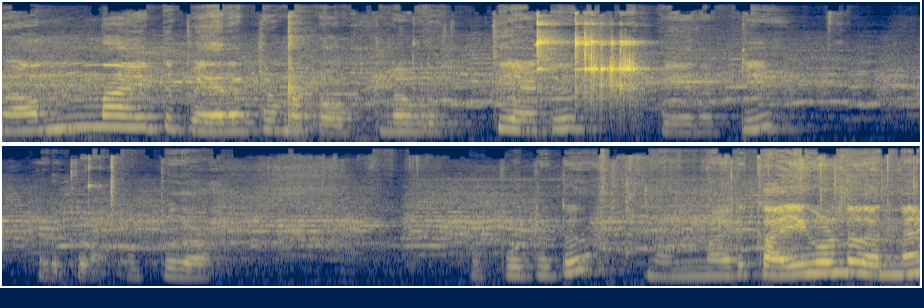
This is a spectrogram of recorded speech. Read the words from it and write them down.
നന്നായിട്ട് പേരട്ടണം കേട്ടോ. നല്ല വൃത്തിയായിട്ട് പേരട്ടി എടുക്കണം. ഉപ്പ് ഇതാ. ഉപ്പിട്ടിട്ട് നന്നായിട്ട് കൈ കൊണ്ട് തന്നെ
